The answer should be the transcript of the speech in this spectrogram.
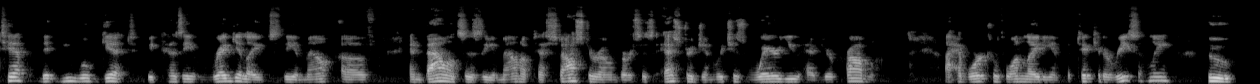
tip that you will get because it regulates the amount of and balances the amount of testosterone versus estrogen, which is where you have your problem. I have worked with one lady in particular recently who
